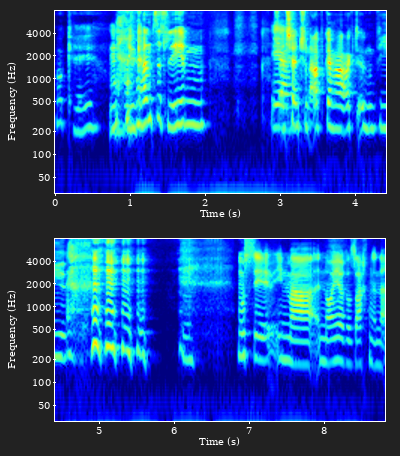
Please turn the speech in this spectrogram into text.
okay, mein ganzes Leben ist Ja. anscheinend schon abgehakt irgendwie. Musste ihnen mal neuere Sachen in einen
